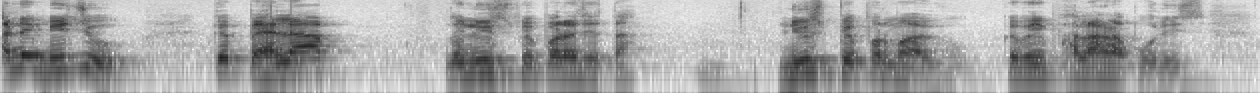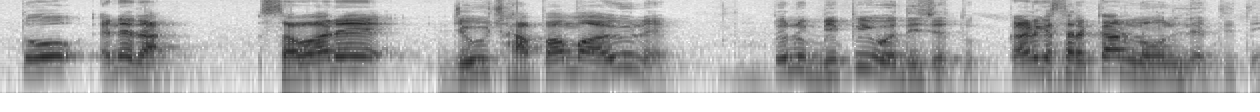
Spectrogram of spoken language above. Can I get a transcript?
અને બીજું કે પહેલાં તો ન્યૂઝપેપર જ હતા. ન્યૂઝપેપરમાં આવ્યું કે ભાઈ ફલાણા પોલીસ. તો એને રા- સવારે જેવું છાપામાં આવ્યું ને તો એનું બીપી વધી જતું. કારણ કે સરકાર નોંધ લેતી હતી.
